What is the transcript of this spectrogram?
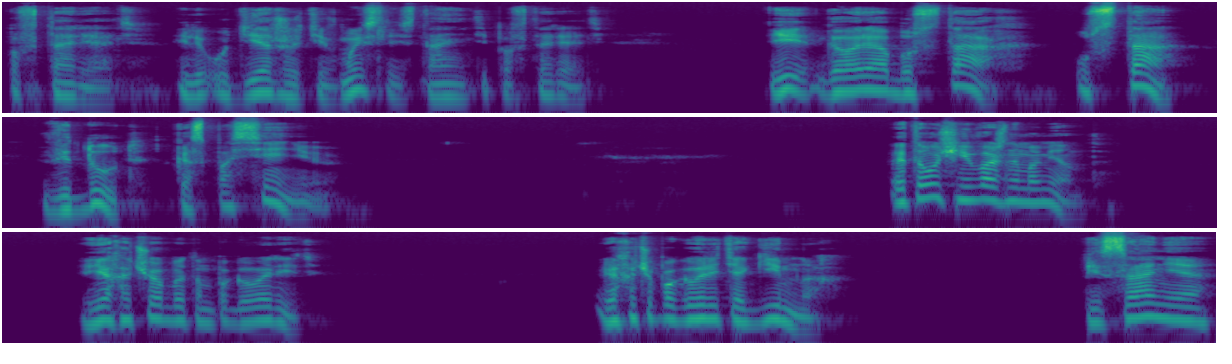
повторять. Или удержите в мысли и станете повторять. И говоря об устах, уста ведут к спасению. Это очень важный момент. Я хочу об этом поговорить. Я хочу поговорить о гимнах. Писание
